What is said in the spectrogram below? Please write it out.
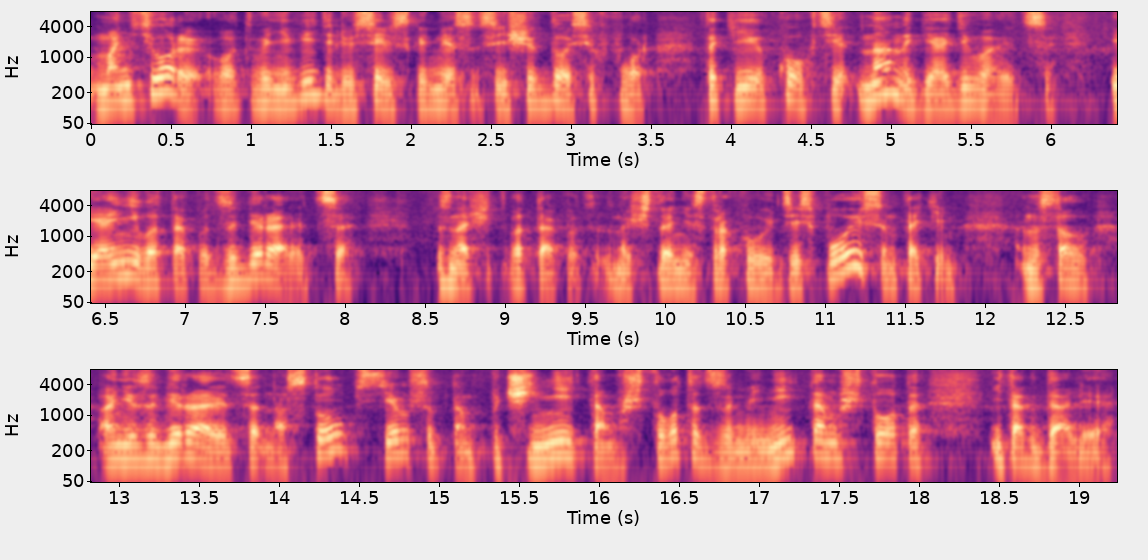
монтеры, вот вы не видели в сельской местности еще до сих пор, такие когти на ноги одеваются, и они вот так вот забираются значит, вот так вот, значит, они страхуют здесь поясом таким, на стол, они забираются на столб с тем, чтобы там починить там что-то, заменить там что-то и так далее.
